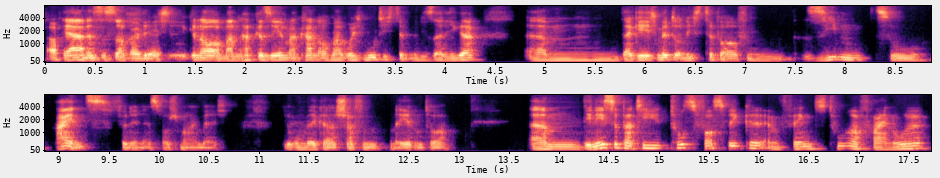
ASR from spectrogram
8 ja, das ist doch, ich, genau, man hat gesehen, man kann auch mal ruhig mutig tippen in dieser Liga. Ähm, da gehe ich mit und ich tippe auf ein 7 zu 1 für den SV Schmalenberg. Die Rumbecker schaffen ein Ehrentor. Ähm, die nächste Partie, TuS Vosswinkel empfängt Tura Frei 0.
